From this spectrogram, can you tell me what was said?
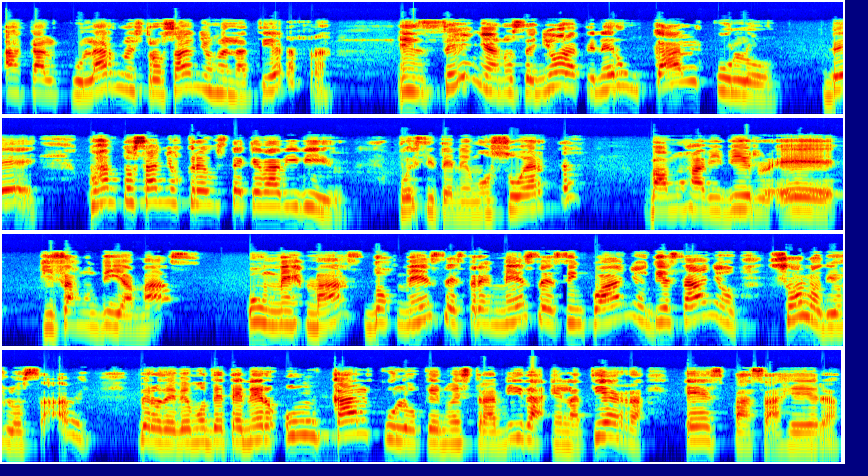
a calcular nuestros años en la tierra. Enséñanos, Señor, a tener un cálculo. Ve, ¿cuántos años cree usted que va a vivir? Pues si tenemos suerte, vamos a vivir eh, quizás un día más, un mes más, dos meses, tres meses, cinco años, diez años, solo Dios lo sabe. Pero debemos de tener un cálculo que nuestra vida en la tierra es pasajera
